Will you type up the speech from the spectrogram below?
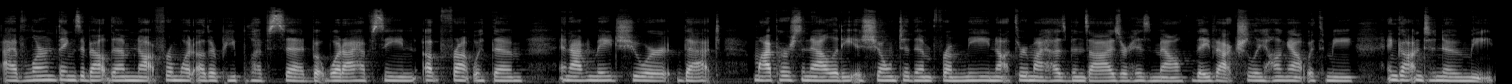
I've learned things about them not from what other people have said, but what I have seen up front with them. And I've made sure that my personality is shown to them from me, not through my husband's eyes or his mouth. They've actually hung out with me and gotten to know me.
